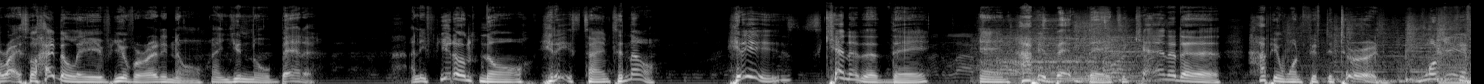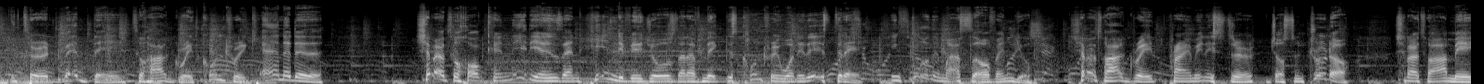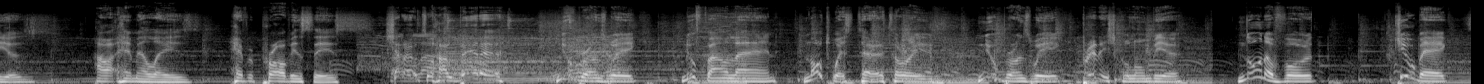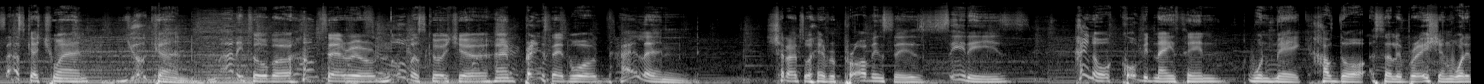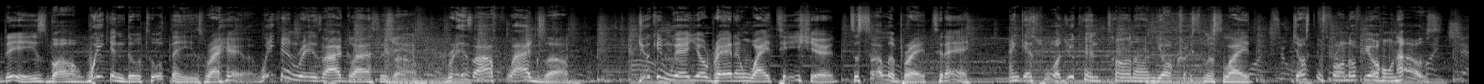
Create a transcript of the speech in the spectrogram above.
All right, so I believe you've already know and you know better. And if you don't know, it is time to know. It is Canada Day and happy birthday to Canada. Happy 153rd, 153rd birthday to our great country, Canada. Shout out to all Canadians and individuals that have made this country what it is today, including myself and you. Shout out to our great Prime Minister, Justin Trudeau. Shout out to our mayors, our MLAs, every provinces. Shout out to Alberta, New Brunswick, Newfoundland, Northwest Territories, New Brunswick, British Columbia, Nunavut, Quebec, Saskatchewan, Yukon, Manitoba, Ontario, Nova Scotia, and Prince Edward Island. Shout out to every provinces, cities. I know COVID 19 won't make outdoor celebration what it is, but we can do two things right here. We can raise our glasses up, raise our flags up. You can wear your red and white t shirt to celebrate today. And guess what? You can turn on your Christmas light just in front of your own house.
